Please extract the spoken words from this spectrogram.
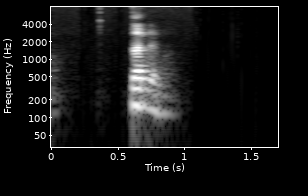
धन्यवाद.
